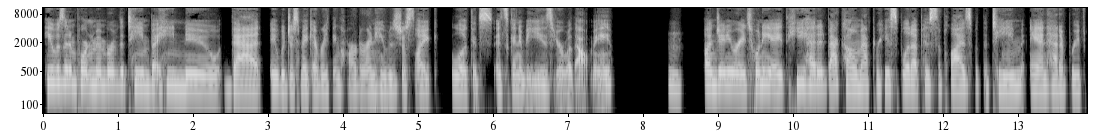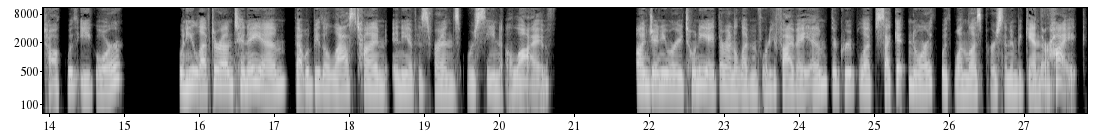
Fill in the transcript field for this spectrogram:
He was an important member of the team, but he knew that it would just make everything harder. And he was just like, look, it's it's going to be easier without me. Hmm. On January 28th, he headed back home after he split up his supplies with the team and had a brief talk with Igor. When he left around 10 a.m., that would be the last time any of his friends were seen alive. On January 28th, around 11:45 a.m., the group left Second North with one less person and began their hike.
